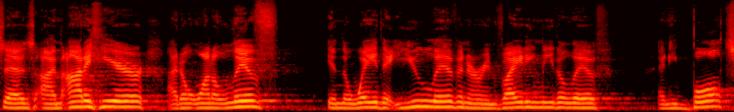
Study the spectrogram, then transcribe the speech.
says, I'm out of here. I don't want to live in the way that you live and are inviting me to live. And he bolts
